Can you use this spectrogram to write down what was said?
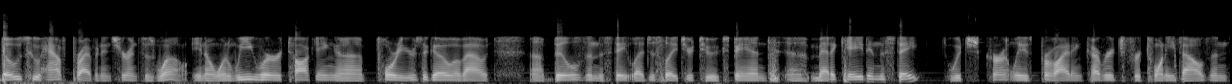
those who have private insurance as well. You know, when we were talking uh, four years ago about uh, bills in the state legislature to expand uh, Medicaid in the state, which currently is providing coverage for 20,000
